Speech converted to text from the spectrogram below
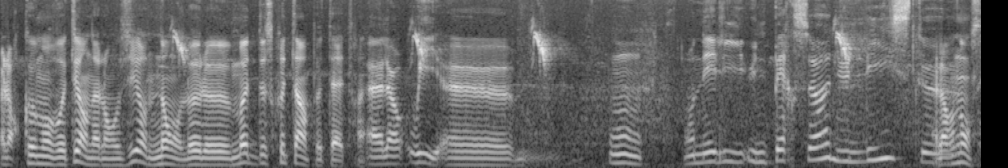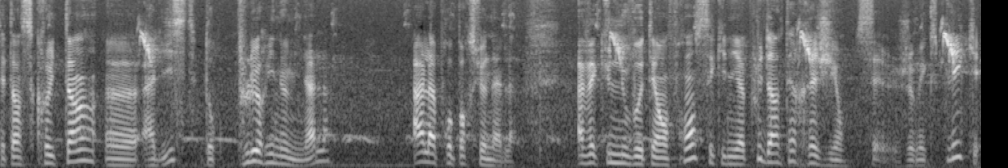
Alors comment voter en allant aux urnes? Non, le, le mode de scrutin peut-être. Alors oui, euh, on, on élit une personne, une liste. euh, Alors non, c'est un scrutin euh, à liste, donc plurinominal, à la proportionnelle. Avec une nouveauté en France, c'est qu'il n'y a plus d'interrégion. Je m'explique.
